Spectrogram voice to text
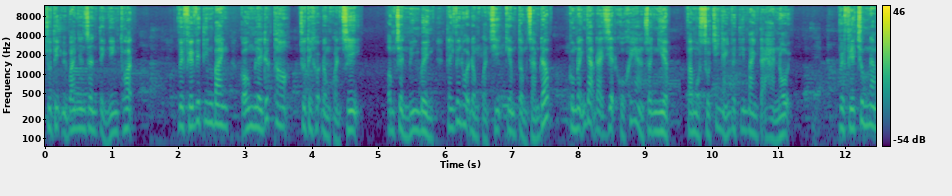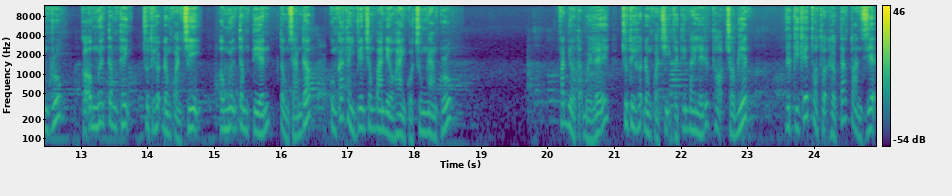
Chủ tịch Ủy ban nhân dân tỉnh Ninh Thuận. Về phía Vietinbank có ông Lê Đức Thọ, Chủ tịch Hội đồng quản trị, ông Trần Minh Bình, thành viên Hội đồng quản trị kiêm tổng giám đốc, cùng lãnh đạo đại diện của khách hàng doanh nghiệp và một số chi nhánh Vietinbank tại Hà Nội. Về phía Trung Nam Group có ông Nguyễn Tâm Thịnh, Chủ tịch Hội đồng quản trị, ông Nguyễn Tâm Tiến, tổng giám đốc cùng các thành viên trong ban điều hành của Trung Nam Group. Phát biểu tại buổi lễ, Chủ tịch Hội đồng quản trị Vietinbank Lê Đức Thọ cho biết, việc ký kết thỏa thuận hợp tác toàn diện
